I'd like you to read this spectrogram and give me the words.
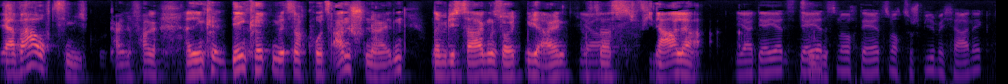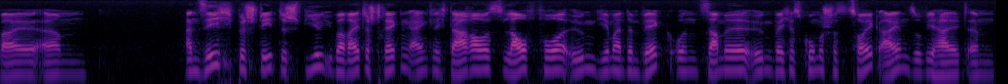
Der war auch ziemlich cool, keine Frage. Also den, den könnten wir jetzt noch kurz anschneiden und dann würde ich sagen, sollten wir eigentlich Ja. auf das Finale. Ja, der jetzt, der jetzt noch, der jetzt noch zur Spielmechanik, weil ähm, an sich besteht das Spiel über weite Strecken eigentlich daraus, lauf vor irgendjemandem weg und sammel irgendwelches komisches Zeug ein, so wie halt ähm,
